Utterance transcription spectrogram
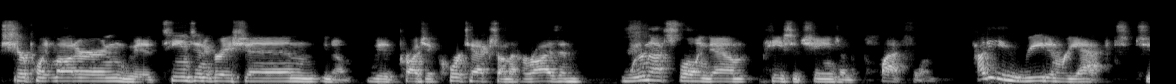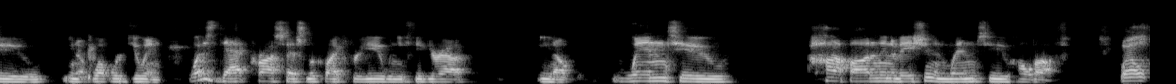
SharePoint Modern, with Teams integration, you know, with Project Cortex on the horizon, we're not slowing down pace of change on the platform. How do you read and react to you know what we're doing? What does that process look like for you when you figure out you know when to hop on an innovation and when to hold off? Well,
